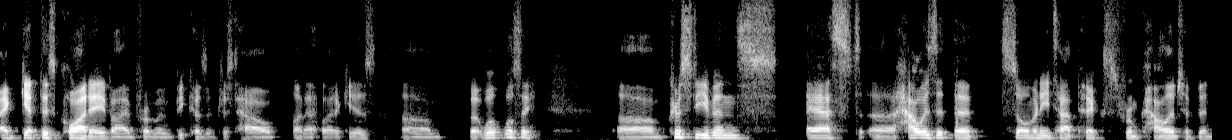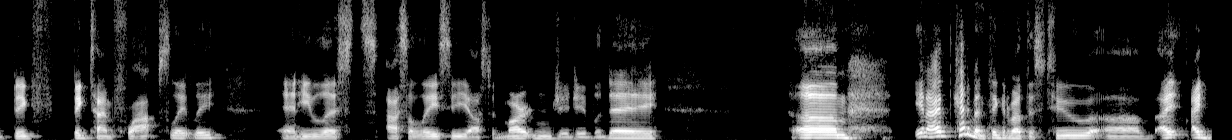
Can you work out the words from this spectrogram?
I get this quad A vibe from him because of just how unathletic he is. Um, but we'll we'll see. Um, Chris Stevens asked, uh, "How is it that so many top picks from college have been big big time flops lately?" And he lists Asa Lacy, Austin Martin, JJ Bleday, um, you know, I've kind of been thinking about this too. Um, I, I,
